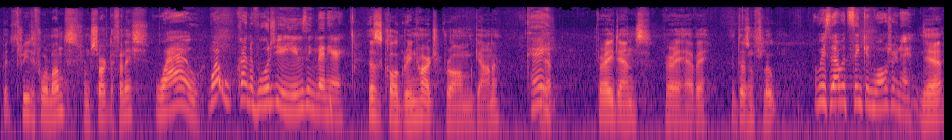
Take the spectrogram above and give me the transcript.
About three to four months from start to finish. Wow. What kind of wood are you using then here? This is called Greenheart from Ghana. Okay. Yep. Very dense, very heavy. It doesn't float. Wait, so that would sink in water now? Yeah,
